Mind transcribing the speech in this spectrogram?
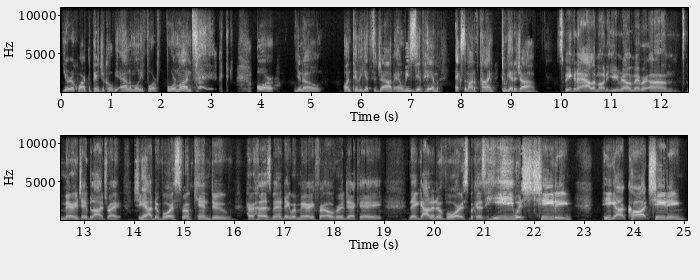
You're required to pay Jacoby alimony for four months." or you know, until he gets a job, and we give him X amount of time to get a job. Speaking of alimony, you know, remember um, Mary J. Blige, right? She yeah. got divorced from Kendu, her husband. They were married for over a decade. They got a divorce because he was cheating. He got caught cheating.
